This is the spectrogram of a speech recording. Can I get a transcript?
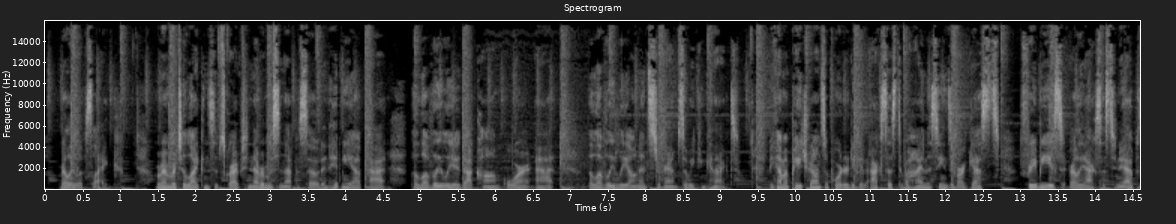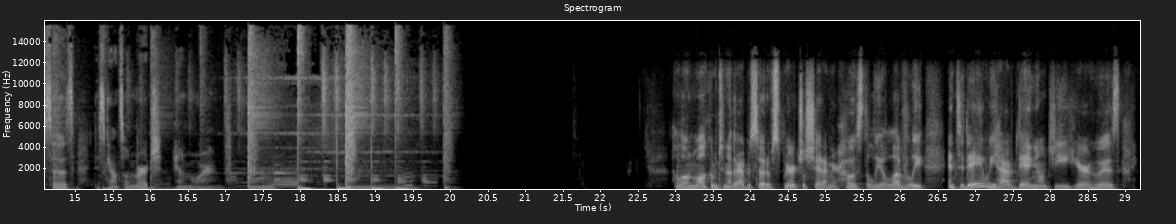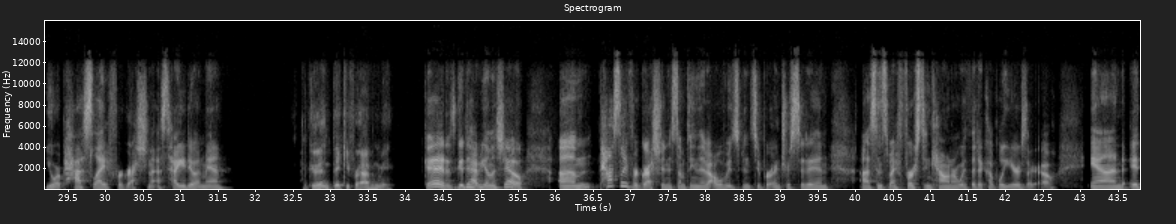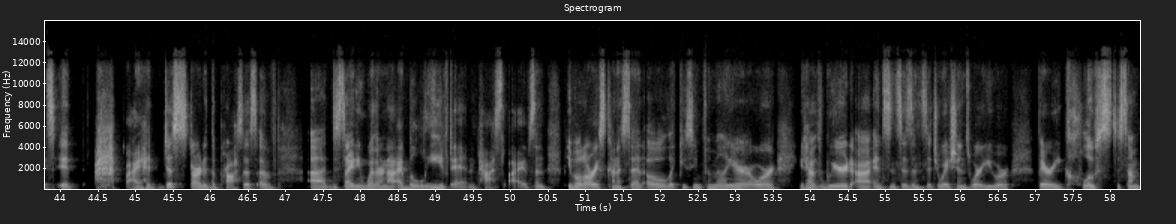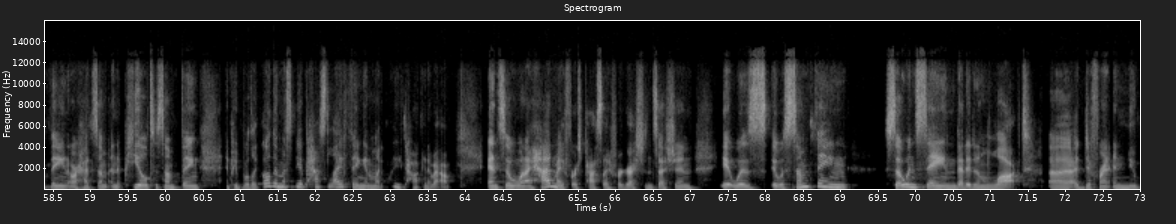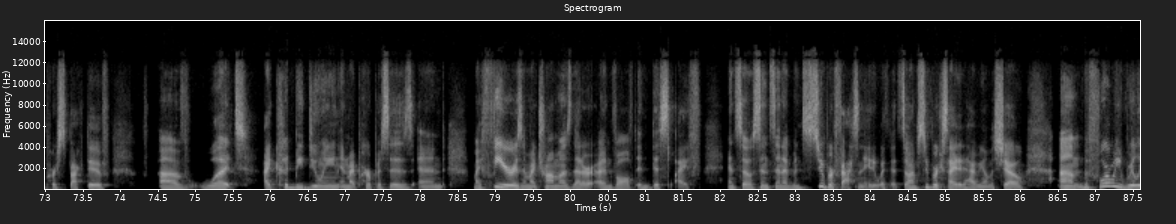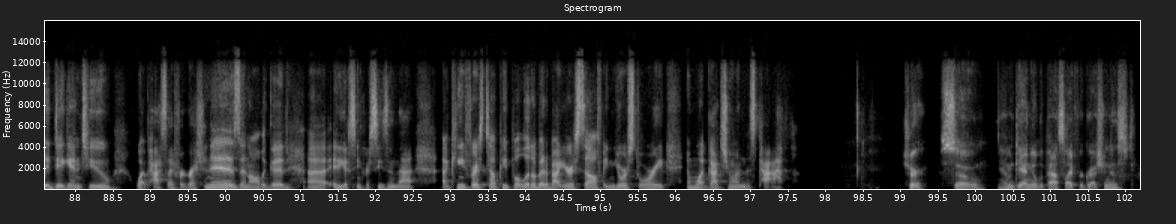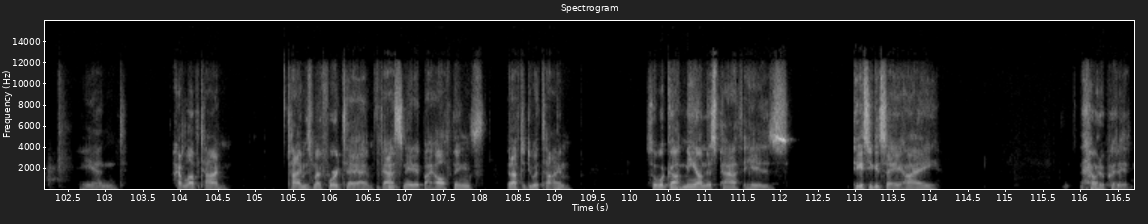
really looks like. Remember to like and subscribe to never miss an episode and hit me up at thelovelyalea.com or at thelovelyalea on Instagram so we can connect. Become a Patreon supporter to get access to behind the scenes of our guests, freebies, early access to new episodes, discounts on merch, and more. Hello and welcome to another episode of Spiritual Shit. I'm your host, Alea Lovely, and today we have Daniel G here, who is your past life regressionist. How you doing, man? Good. Thank you for having me. Good. It's good to have you on the show. Um, past life regression is something that I've always been super interested in uh, since my first encounter with it a couple years ago, and it's it. I had just started the process of uh, deciding whether or not I believed in past lives. And people had always kind of said, oh, like you seem familiar, or you'd have weird uh, instances and situations where you were very close to something or had some an appeal to something. And people were like, oh, there must be a past life thing. And I'm like, what are you talking about? And so when I had my first past life regression session, it was it was something so insane that it unlocked uh, a different and new perspective of what I could be doing and my purposes and my fears and my traumas that are involved in this life. And so since then, I've been super fascinated with it. So I'm super excited to have you on the show. Um, before we really dig into what past life regression is and all the good uh, idiosyncrasies in that, uh, can you first tell people a little bit about yourself and your story and what got you on this path? Sure. So, yeah, I'm Daniel, the past life regressionist, and I love time time is my forte. I'm mm-hmm. fascinated by all things that have to do with time. So, what got me on this path is, I guess you could say, I, how would I put it?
